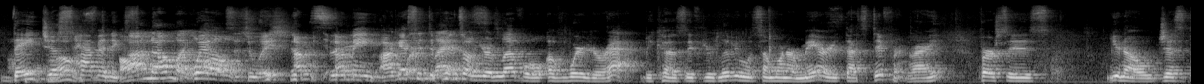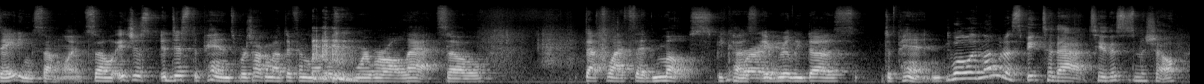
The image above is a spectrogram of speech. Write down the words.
they just Most. haven't ex- I know, I'm like, well all situations. I'm- I mean, I guess it depends on your level of where you're at because if you're living with someone or married, that's different, right? Versus, you know, just dating someone. So it just it just depends. We're talking about different levels of where we're all at. So that's why I said most because Right. it really does depend. Well, and I want to speak to that too. This is Michelle,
